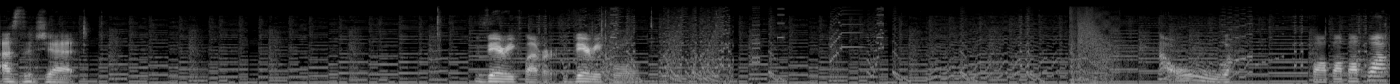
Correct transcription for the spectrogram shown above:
as the jet. Very clever. Very cool. Ow! Blah, blah, blah, blah.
